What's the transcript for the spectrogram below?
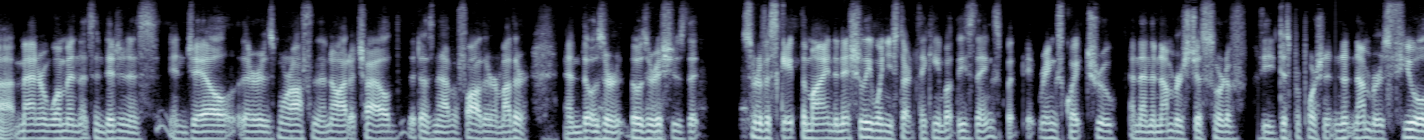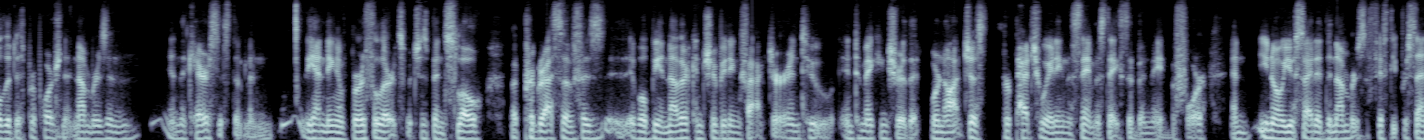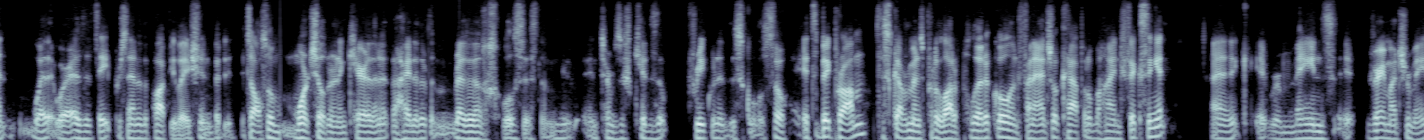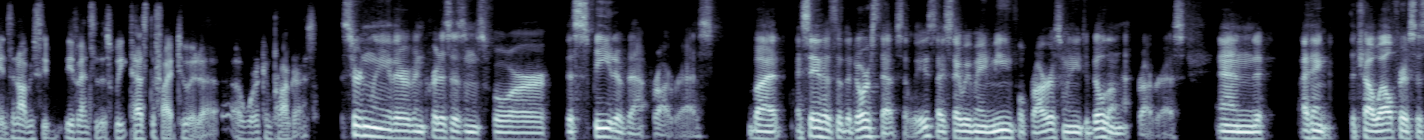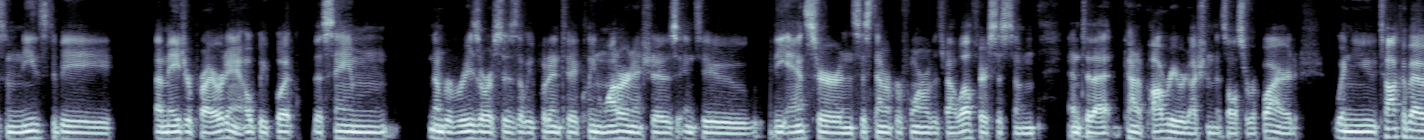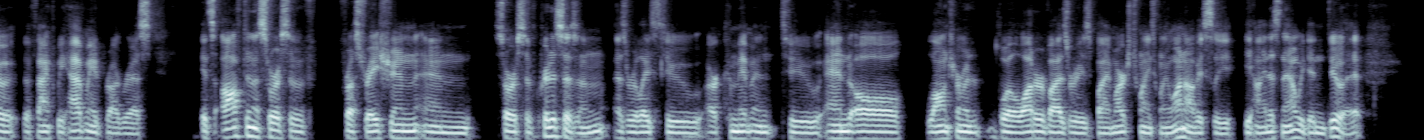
uh, man or woman that's indigenous in jail, there is more often than not a child that doesn't have a father or mother, and those are those are issues that sort of escape the mind initially when you start thinking about these things, but it rings quite true. And then the numbers just sort of the disproportionate numbers fuel the disproportionate numbers in in the care system. And the ending of birth alerts which has been slow but progressive is it will be another contributing factor into into making sure that we're not just perpetuating the same mistakes that have been made before. And you know you cited the numbers of 50% whereas it's 8% of the population but it's also more children in care than at the height of the residential school system in terms of kids that frequented the schools so it's a big problem. This government has put a lot of political and financial capital behind fixing it and it, it, remains it very much remains and obviously the events of this week testify to it a, a, work in progress. Certainly there have been criticisms for the speed of that progress but i say this at the doorsteps at least. I say we've made meaningful progress and we need to build on that progress. And i think the child welfare system needs to be a major priority. And i hope we put the same number of resources that we put into clean water initiatives into the answer and systemic reform of the child welfare system and to that kind of poverty reduction that's also required when you talk about the fact we have made progress, it's often a source of frustration and source of criticism as it relates to our commitment to end all long-term boil water advisories by March 2021. Obviously, behind us now, we didn't do it.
